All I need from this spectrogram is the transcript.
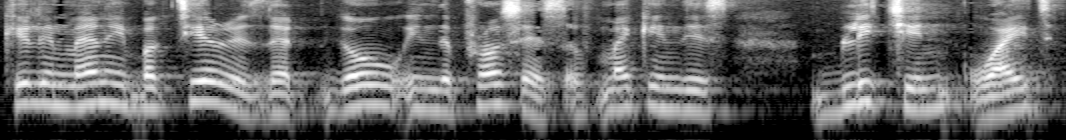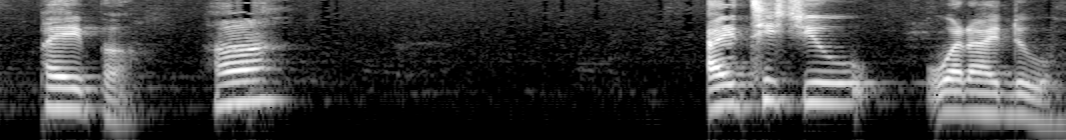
killing many bacteria that go in the process of making this bleaching white paper. Huh? I teach you what I do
